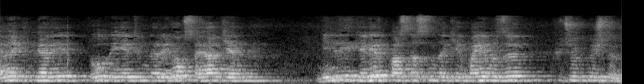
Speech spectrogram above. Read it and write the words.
emeklileri, dul ve yetimleri yok sayarken milli gelir pastasındaki payımızı küçültmüştür.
